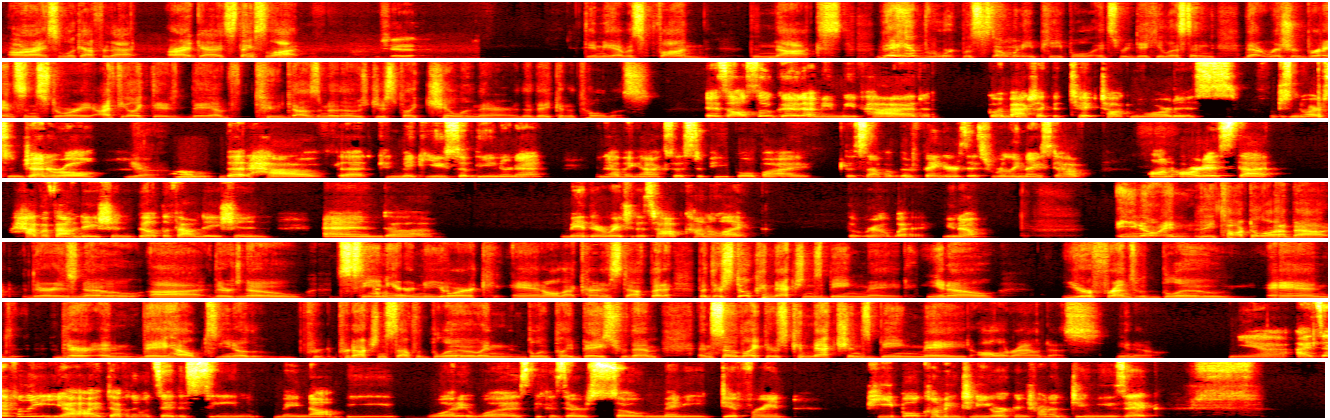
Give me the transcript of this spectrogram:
All right. So look out for that. All right, guys. Thanks a lot. Appreciate it. Demi, that was fun. The Knocks. They have worked with so many people. It's ridiculous. And that Richard Branson story, I feel like there's they have two dozen of those just like chilling there that they could have told us. It's also good. I mean, we've had going back to like the TikTok new artists, just new artists in general, Yeah. um, that have that can make use of the internet and having access to people by the snap of their fingers. It's really nice to have on artists that have a foundation, built the foundation, and uh, made their way to the top, kind of like the real way, you know? You know, and they talked a lot about there is no uh there's no scene here in New York and all that kind of stuff. But but there's still connections being made. You know, you're friends with Blu and they're and they helped, you know, pr- production stuff with Blu and Blu played bass for them. And so like there's connections being made all around us, you know. Yeah, I definitely, yeah, I definitely would say the scene may not be what it was because there's so many different people coming to New York and trying to do music.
